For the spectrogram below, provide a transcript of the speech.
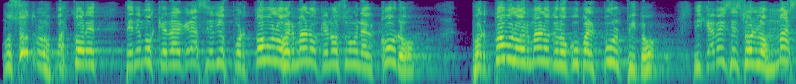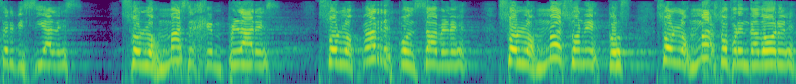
Nosotros los pastores tenemos que dar gracias a Dios por todos los hermanos que no suben al coro, por todos los hermanos que no ocupan el púlpito y que a veces son los más serviciales, son los más ejemplares, son los más responsables, son los más honestos, son los más ofrendadores,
